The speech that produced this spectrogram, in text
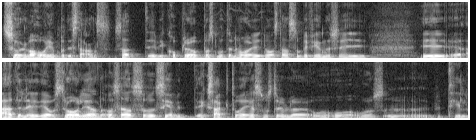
serva hojen på distans. Så att eh, vi kopplar upp oss mot en hoj någonstans som befinner sig i, i Adelaide i Australien. Och sen så ser vi exakt vad det är som strular. Och, och, och eh, till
